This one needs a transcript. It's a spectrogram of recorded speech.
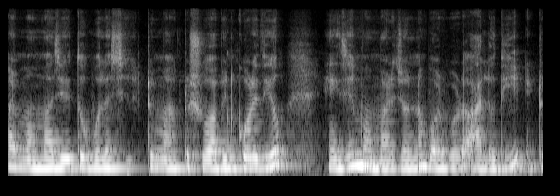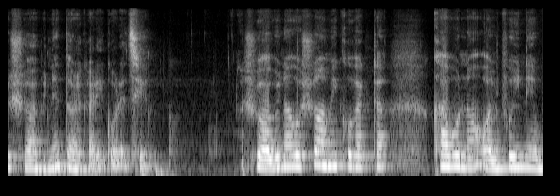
আর মাম্মা যেহেতু বলেছে, একটু মা একটু সোয়াবিন করে দিও। এই যে মাম্মার জন্য বড় বড় আলু দিয়ে একটু সোয়াবিনের তরকারি করেছি। সোয়াবিন অবশ্য আমি খুব একটা খাব না, অল্পই নেব,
